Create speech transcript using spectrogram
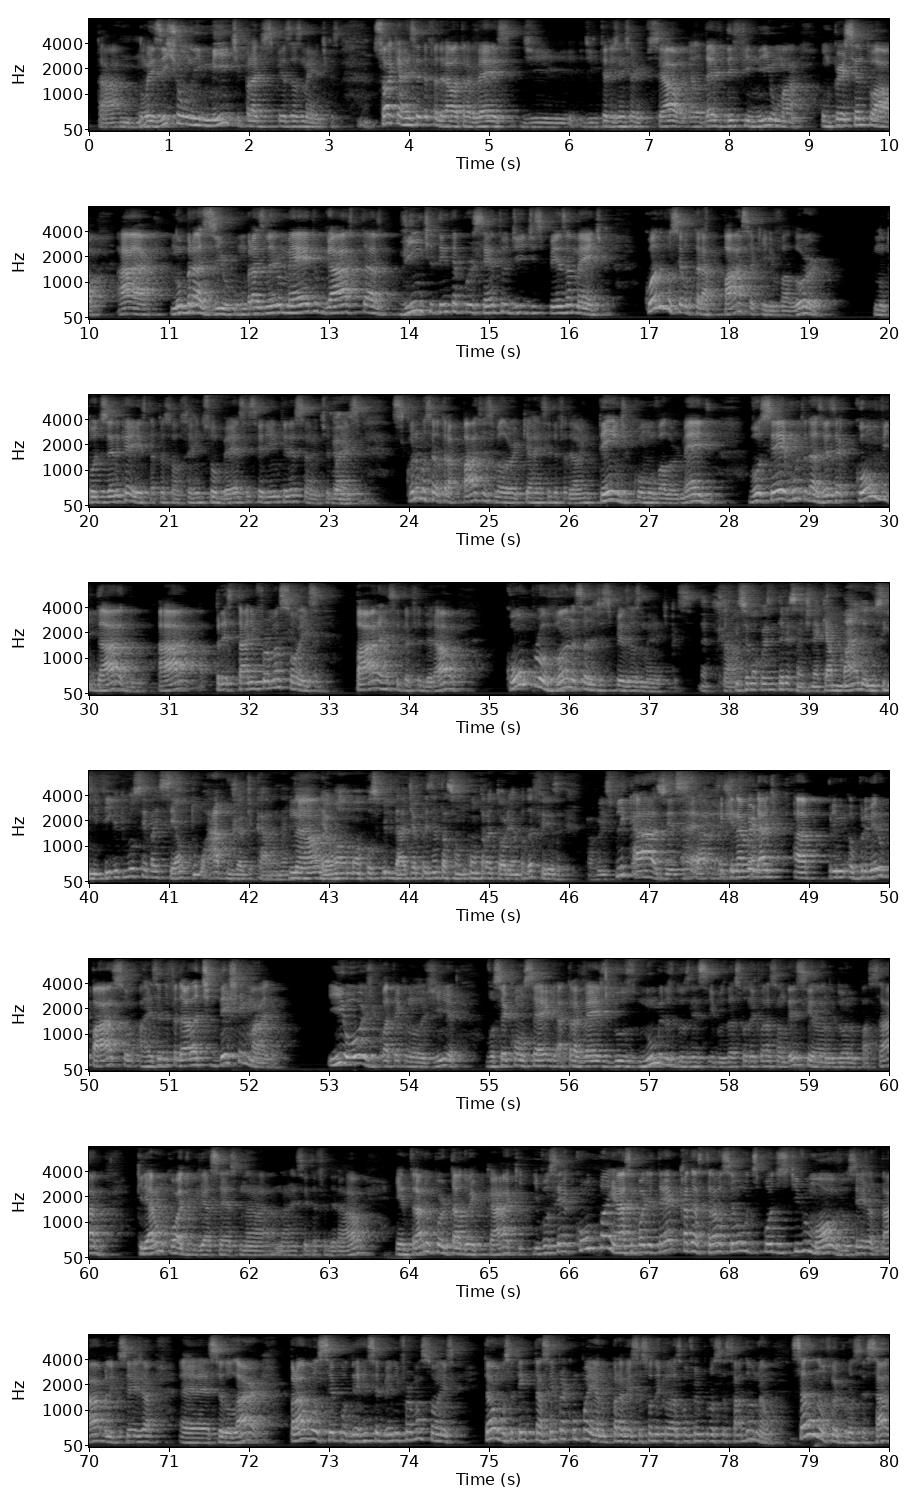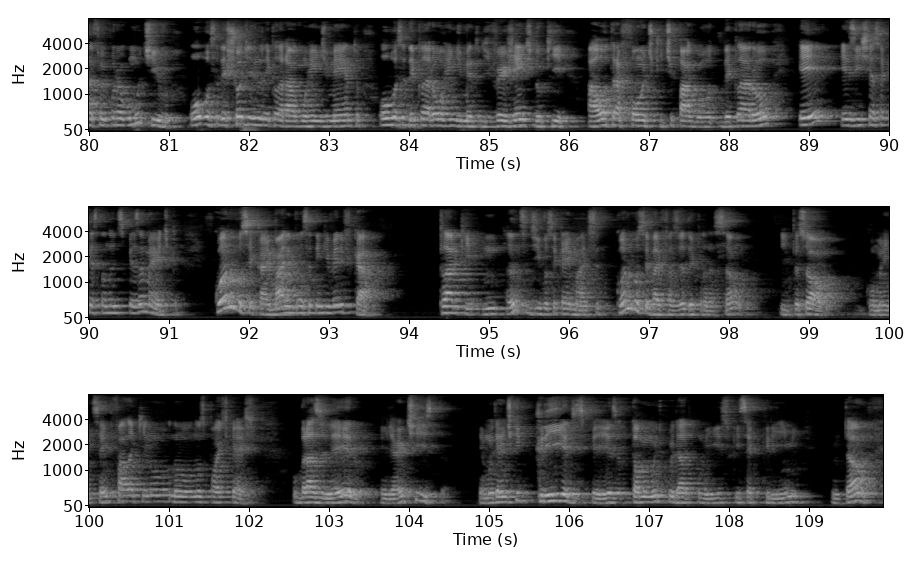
Tá? Uhum. Não existe um limite para despesas médicas. Uhum. Só que a Receita Federal, através de, de inteligência artificial, ela deve definir uma, um percentual. Ah, no Brasil, um brasileiro médio gasta 20, 30% de despesa médica. Quando você ultrapassa aquele valor, não estou dizendo que é esse, tá, pessoal? Se a gente soubesse, seria interessante. É. Mas quando você ultrapassa esse valor que a Receita Federal entende como valor médio, você muitas das vezes é convidado a prestar informações para a Receita Federal comprovando essas despesas médicas. É. Tá? Isso é uma coisa interessante, né? Que a malha não significa que você vai ser autuado já de cara, né? Não. É uma, uma possibilidade de apresentação do contraditório ampla defesa. Para explicar, às vezes. É, tá? é que, na verdade, a, o primeiro passo, a Receita Federal ela te deixa em malha. E hoje, com a tecnologia, você consegue, através dos números dos recibos da sua declaração desse ano e do ano passado, criar um código de acesso na, na Receita Federal, entrar no portal do ECAC e você acompanhar. Você pode até cadastrar o seu dispositivo móvel, seja tablet, seja é, celular, para você poder receber informações. Então você tem que estar sempre acompanhando para ver se a sua declaração foi processada ou não. Se ela não foi processada, foi por algum motivo. Ou você deixou de declarar algum rendimento, ou você declarou um rendimento divergente do que a outra fonte que te pagou declarou, e existe essa questão da despesa médica. Quando você cai malha, então você tem que verificar. Claro que hum, antes de você cair malha, quando você vai fazer a declaração, e pessoal, como a gente sempre fala aqui no, no, nos podcasts, o brasileiro, ele é artista. Tem muita gente que cria despesa, tome muito cuidado com isso, que isso é crime. Então,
